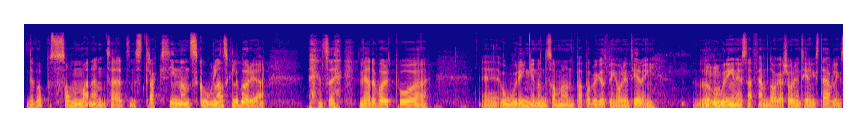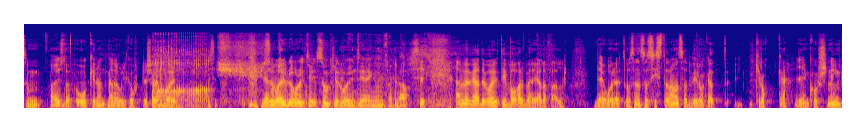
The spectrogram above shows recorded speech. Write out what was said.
det var på sommaren, så här, strax innan skolan skulle börja. Så vi hade varit på eh, O-ringen under sommaren. Pappa brukar springa orientering. Mm -hmm. O-ringen är en sån här fem dagars orienteringstävling som ja, åker runt mellan olika orter. Så, hade varit, vi hade så, varit, kul orientering, så kul orientering ungefär. Ja. ja, men vi hade varit i Varberg i alla fall det året. Och sen så sista dagen så hade vi råkat krocka i en korsning.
